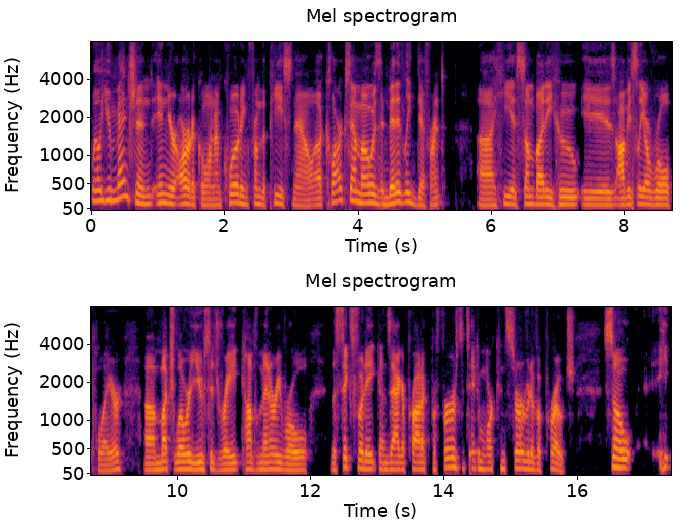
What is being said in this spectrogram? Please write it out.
Well, you mentioned in your article, and I'm quoting from the piece now, uh, Clarke's MO is admittedly different. Uh, he is somebody who is obviously a role player, uh, much lower usage rate, complementary role. The six foot eight Gonzaga product prefers to take a more conservative approach. So he,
